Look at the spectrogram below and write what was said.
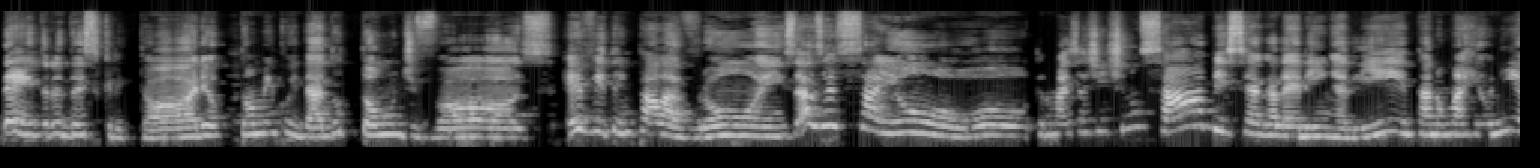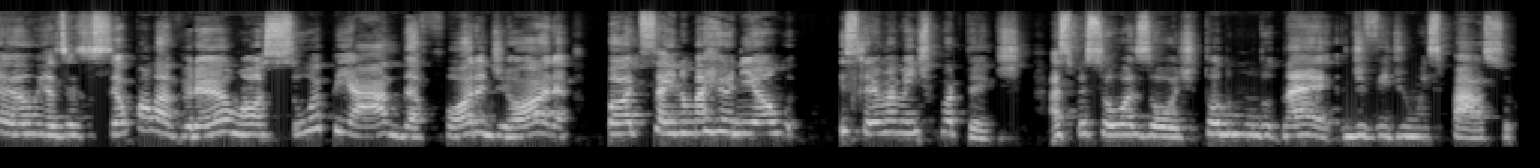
dentro do escritório. Tomem cuidado do tom de voz, evitem palavrões. Às vezes sai um ou outro, mas a gente não sabe se a galerinha ali tá numa reunião e às vezes o seu palavrão ou a sua piada fora de hora pode sair numa reunião extremamente importante. As pessoas hoje, todo mundo, né, divide um espaço,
